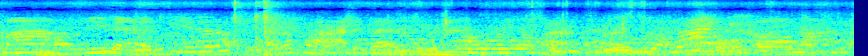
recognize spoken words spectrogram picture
Hãy subscribe cho kênh Ghiền Mì Gõ Để không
